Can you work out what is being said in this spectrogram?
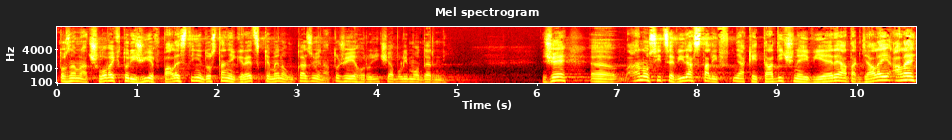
to znamená človek, ktorý žije v Palestíne, dostane grécke meno, ukazuje na to, že jeho rodičia boli moderní. Že e, áno, síce vyrastali v nejakej tradičnej viere a tak ďalej, ale e,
